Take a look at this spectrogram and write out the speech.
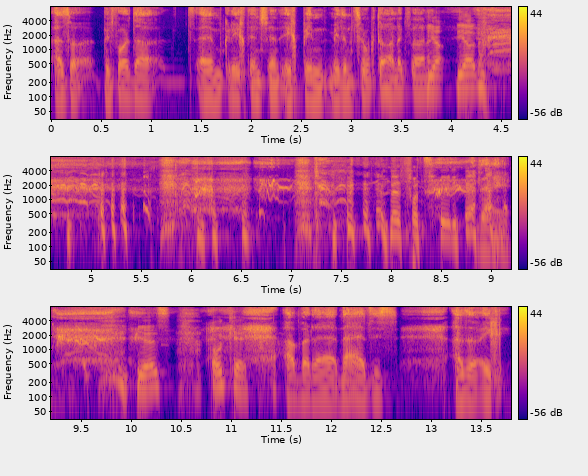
Also, bevor da das ähm, Gericht entsteht, ich bin mit dem Zug da gefahren. Ja, ja. nicht von Zürich. Nein. Yes. Okay. Aber äh, nein, es ist, also ich,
